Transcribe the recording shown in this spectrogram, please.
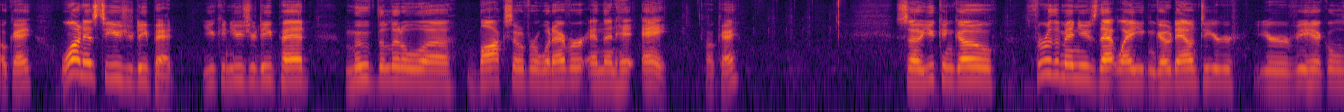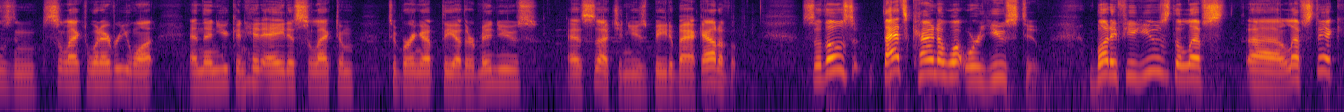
Okay, one is to use your D-pad. You can use your D-pad, move the little uh, box over whatever, and then hit A. Okay. So you can go through the menus that way. You can go down to your your vehicles and select whatever you want, and then you can hit A to select them to bring up the other menus as such, and use B to back out of them. So those that's kind of what we're used to. But if you use the left uh, left stick,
